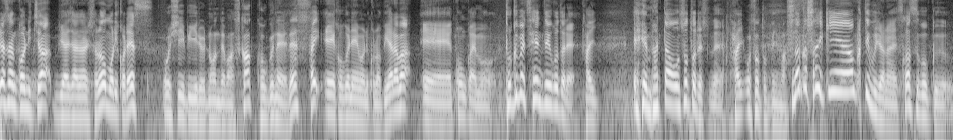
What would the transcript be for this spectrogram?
皆さんこんにちは。ビアジャーナリストの森子です。美味しいビール飲んでますか？コグネです。はい、えー、国内森子のビアラバ、えー、今回も特別編ということで、はい。えー、またお外ですね。はいお外でいます。なんか最近アクティブじゃないですか？すごく。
